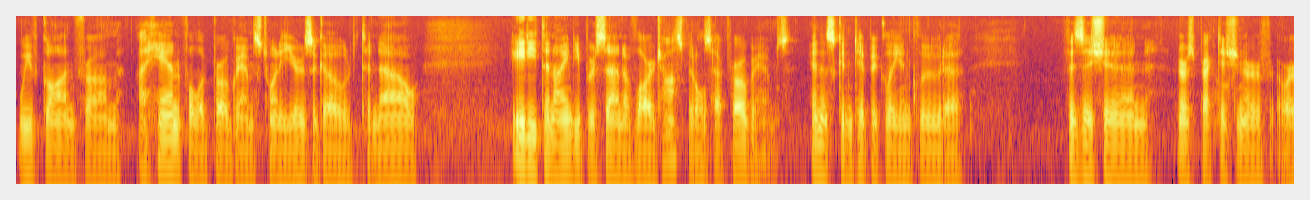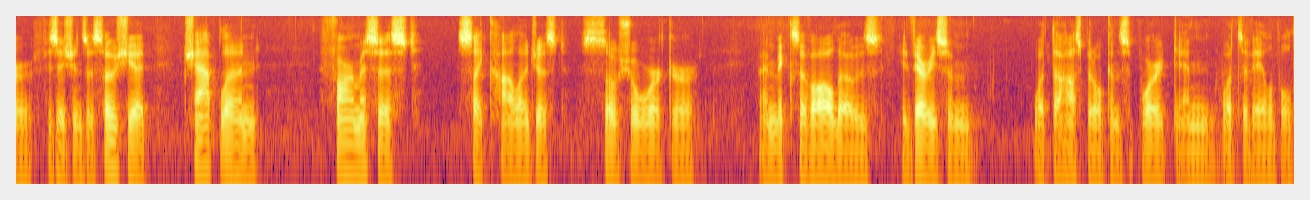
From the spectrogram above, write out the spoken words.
We've gone from a handful of programs 20 years ago to now 80 to 90 percent of large hospitals have programs. And this can typically include a physician, nurse practitioner, or physician's associate, chaplain, pharmacist, psychologist, social worker, a mix of all those. It varies from what the hospital can support and what's available.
